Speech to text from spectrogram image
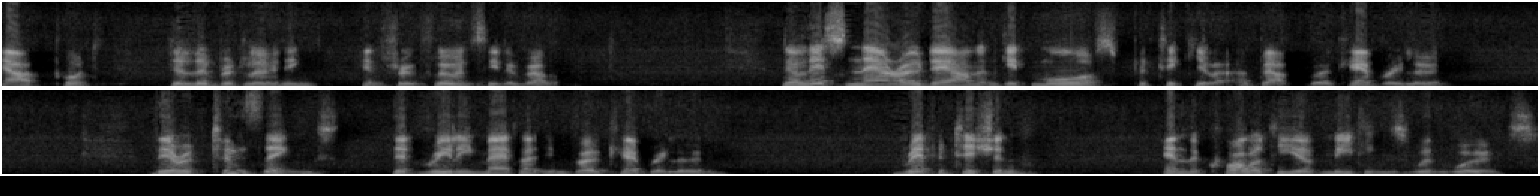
output, deliberate learning, and through fluency development. Now let's narrow down and get more particular about vocabulary learning. There are two things that really matter in vocabulary learning. Repetition and the quality of meetings with words.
